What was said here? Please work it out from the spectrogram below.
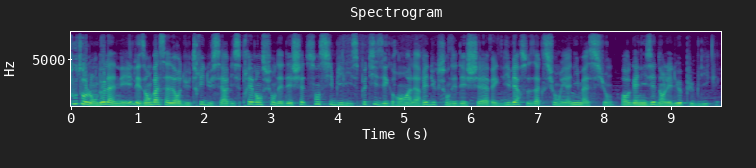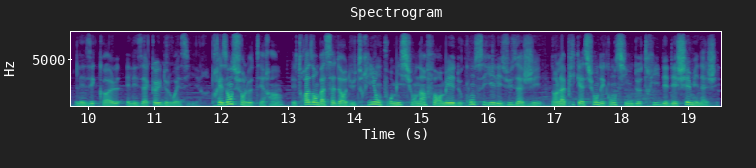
Tout au long de l'année, les ambassadeurs du tri du service prévention des déchets sensibilisent petits et grands à la réduction des déchets avec diverses actions et animations organisées dans les lieux publics, les écoles et les accueils de loisirs. Présents sur le terrain, les trois ambassadeurs du tri ont pour mission d'informer et de conseiller les usagers dans l'application des consignes de tri des déchets ménagers.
